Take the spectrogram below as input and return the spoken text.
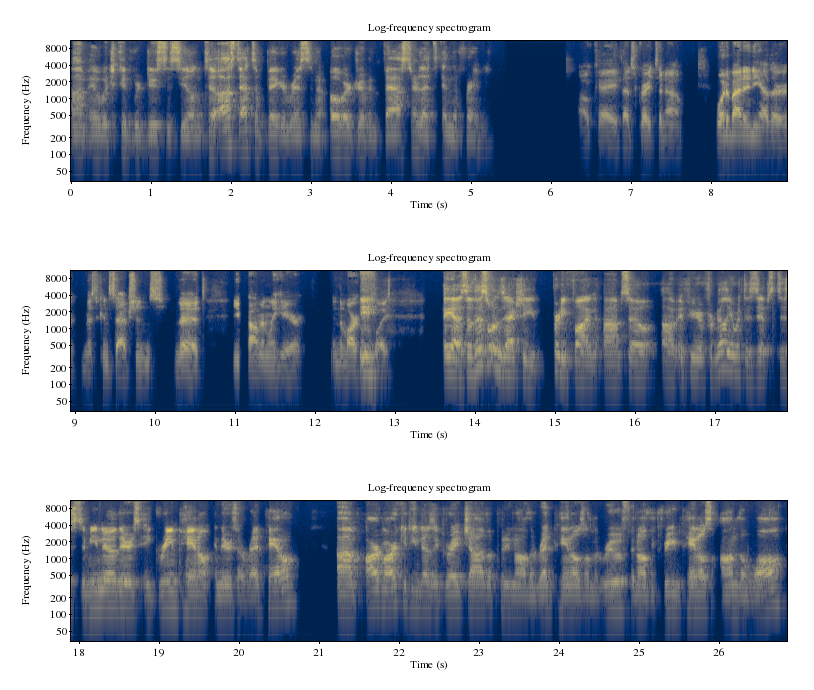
um, and which could reduce the seal. And to us, that's a bigger risk than an overdriven fastener that's in the framing. Okay, that's great to know. What about any other misconceptions that you commonly hear in the marketplace? Yeah, so this one's actually pretty fun. Um, so uh, if you're familiar with the zip system, you know there's a green panel and there's a red panel. Um, our marketing does a great job of putting all the red panels on the roof and all the green panels on the wall.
